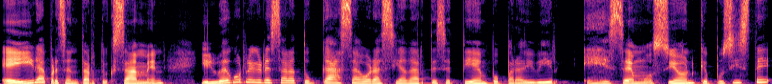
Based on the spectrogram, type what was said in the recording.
e ir a presentar tu examen y luego regresar a tu casa ahora sí a darte ese tiempo para vivir esa emoción que pusiste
